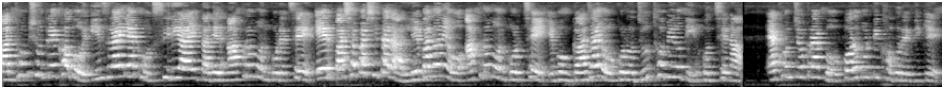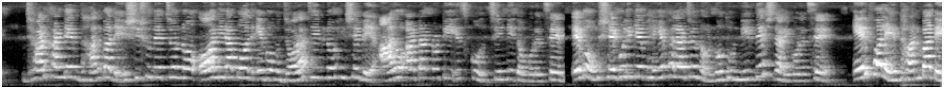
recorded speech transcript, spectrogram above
মাধ্যম সূত্রে খবর, ইসরায়েল এখন সিরিয়ায় তাদের আক্রমণ করেছে। এর পাশাপাশি তারা লেবাননেও আক্রমণ করছে এবং গাজায়ও কোনো যুদ্ধবিরতি হচ্ছে না। এখন চোখ রাখব পরবর্তী খবরের দিকে। ঝাড়খণ্ডের ধানবাদে শিশুদের জন্য অনিরাপদ এবং জরাজীর্ণ হিসেবে আরও আটান্নটি স্কুল চিহ্নিত করেছে এবং সেগুলিকে ভেঙে ফেলার জন্য নতুন নির্দেশ জারি করেছে। এর ফলে ধানবাদে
